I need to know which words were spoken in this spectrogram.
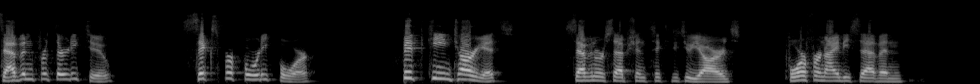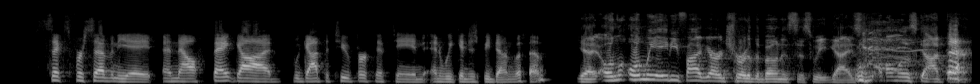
7 for 32, 6 for 44, 15 targets, 7 receptions, 62 yards, 4 for 97, 6 for 78, and now thank God we got the 2 for 15 and we can just be done with them. Yeah, only, only eighty five yards short of the bonus this week, guys. You almost got there.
